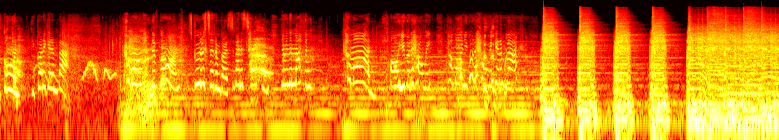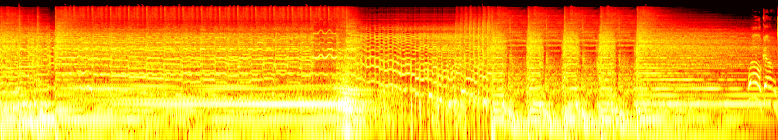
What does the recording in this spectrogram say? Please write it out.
They've gone. You've got to get him back. Come on, they've gone. Scrooge let him go. Savannah's taken them. They're in the muffin. Come on. Oh, you got to help me. Come on, you got to help me get him back.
